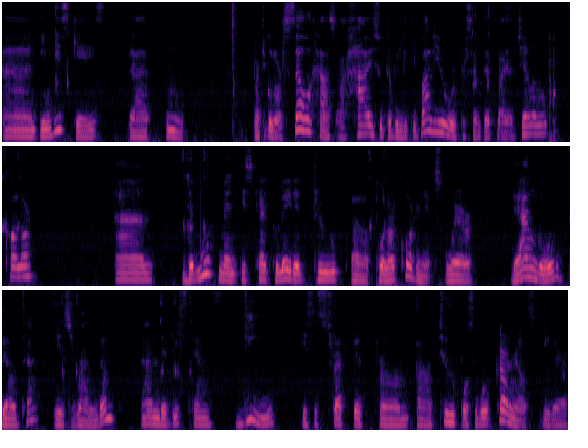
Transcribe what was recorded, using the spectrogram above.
And in this case, that mm, particular cell has a high suitability value represented by a yellow color. And the movement is calculated through uh, polar coordinates where the angle delta is random and the distance d is extracted from uh, two possible kernels, either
